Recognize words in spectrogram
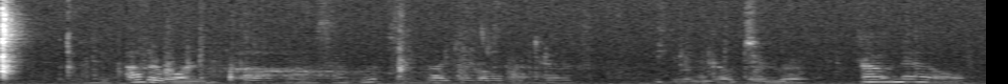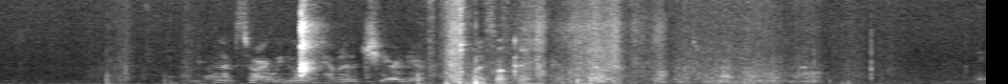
the other one is, whoops, I like your little doctor. you're gonna go to, Oh, no. and I'm sorry, we normally have another chair there. That's okay. They've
